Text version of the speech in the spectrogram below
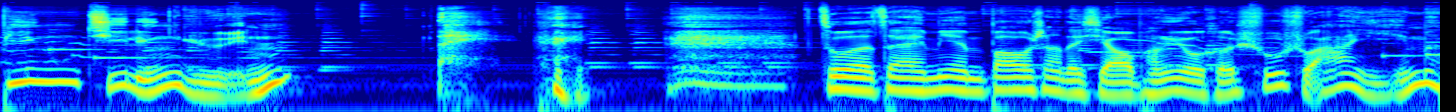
冰淇淋云。哎嘿嘿，坐在面包上的小朋友和叔叔阿姨们。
